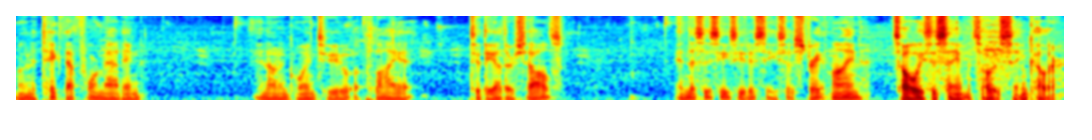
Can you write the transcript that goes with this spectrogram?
I'm going to take that formatting and I'm going to apply it to the other cells. And this is easy to see. So straight line, it's always the same. It's always the same color.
